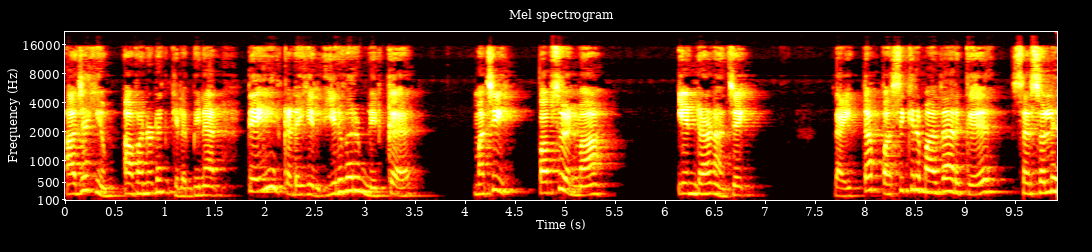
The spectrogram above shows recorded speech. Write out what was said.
அஜயும் அவனுடன் கிளம்பினான். தேநீர் கடையில் இருவரும் நிற்க மச்சி பப்ஸ் வேணுமா? என்றான் அஜய். லைட்டா பசிக்கிற மாதிரி தான் இருக்கு. சரி சொல்லு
